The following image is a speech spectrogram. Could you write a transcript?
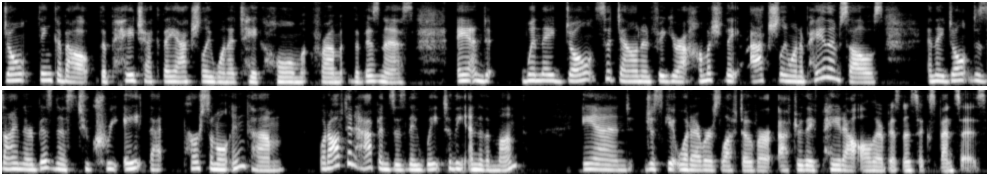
don't think about the paycheck they actually want to take home from the business. And when they don't sit down and figure out how much they actually want to pay themselves and they don't design their business to create that personal income, what often happens is they wait to the end of the month and just get whatever's left over after they've paid out all their business expenses.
